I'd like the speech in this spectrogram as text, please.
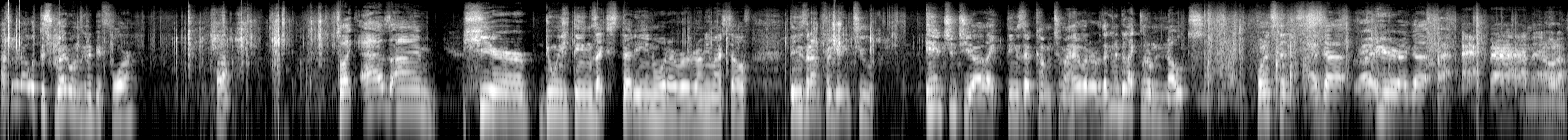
I figured out what this red one's gonna be for. Hold on. So like as I'm here doing things like studying whatever, learning myself, things that I'm forgetting to inch into y'all, like things that come into my head whatever, they're gonna be like little notes. For instance, I got right here, I got, ah, ah, ah, man, hold on.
